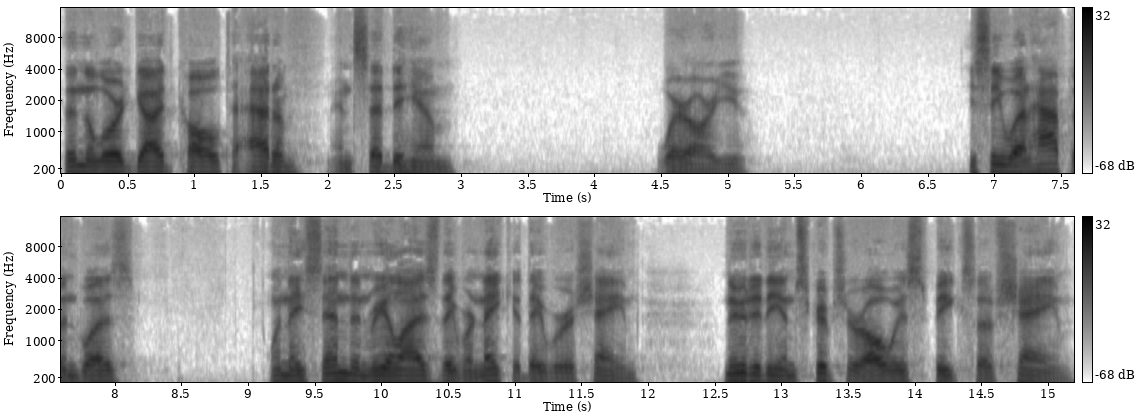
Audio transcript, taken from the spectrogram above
Then the Lord God called to Adam and said to him, Where are you? You see, what happened was when they sinned and realized they were naked, they were ashamed. Nudity in Scripture always speaks of shame.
